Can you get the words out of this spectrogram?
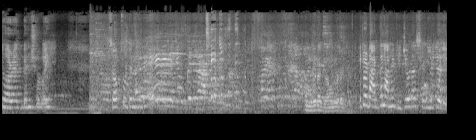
দোয়া রাখবেন সবাই। চোখ ফুটে না আমরা ডাকবে আমরা ডাকবে একটু ডাক দেন আমি ভিডিওটা সেন্ড করি।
